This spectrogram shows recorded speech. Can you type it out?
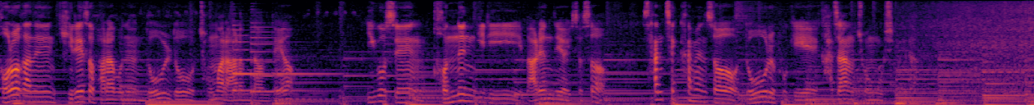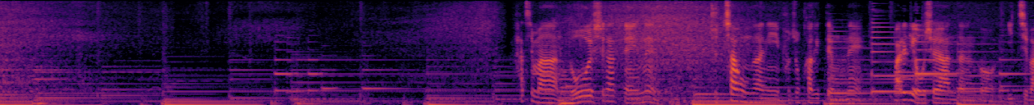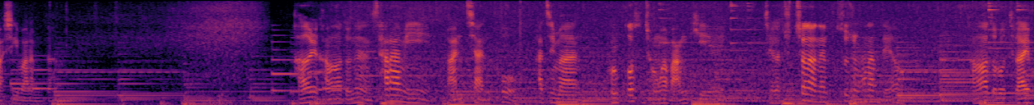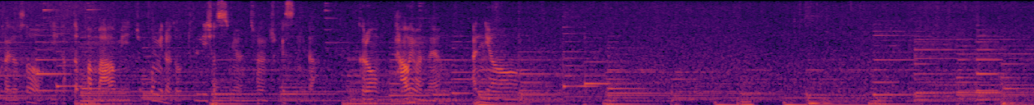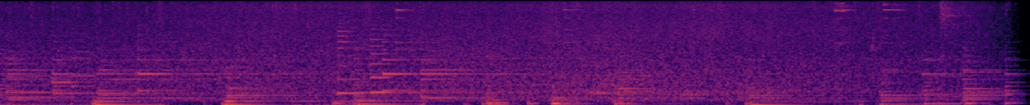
걸어가는 길에서 바라보는 노을도 정말 아름다운데요. 이곳은 걷는 길이 마련되어 있어서 산책하면서 노을을 보기에 가장 좋은 곳입니다. 하지만 노을 시간대에는 주차 공간이 부족하기 때문에 빨리 오셔야 한다는 거 잊지 마시기 바랍니다. 가을 강화도는 사람이 많지 않고 하지만 볼 것은 정말 많기에 제가 추천하는 코스 중 하나인데요. 강화도로 드라이브 가셔서 이 답답한 마음이 조금이라도 풀리셨으면 저는 좋겠습니다. 그럼 다음에 만나요. 안녕.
